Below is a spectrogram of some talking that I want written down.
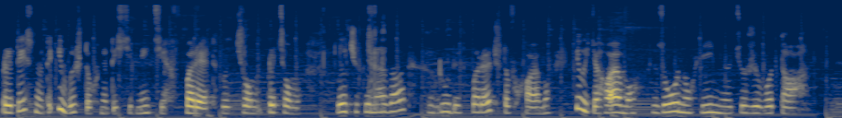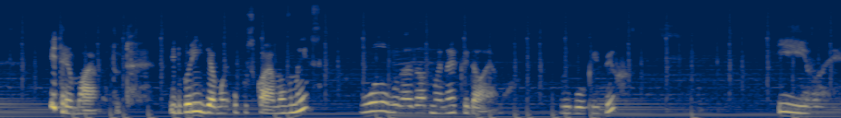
притиснути і виштовхнути сідниці вперед. При цьому, при цьому плечики назад, груди вперед штовхаємо і витягаємо зону, лінію цю живота. І тримаємо тут. Підборіддя ми опускаємо вниз, голову назад ми не кидаємо. Глибокий вдих. І видих.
